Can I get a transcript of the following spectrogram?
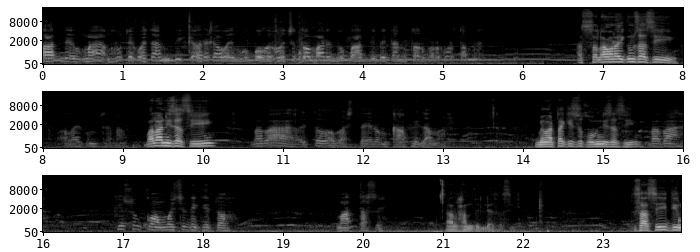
বাদ দে মা ভূতে কইতে আমি ভিক্ষা করে খাওয়াই মো বউ কইছে তোমার দু বাদ দিবে আমি তরবর করতাম না। আসসালামু আলাইকুম চাচি। ওয়ালাইকুম সালাম। বালানি চাচি। বাবা এই তো অবস্থা এরকম কাফিল আমার। বেমারটা কিছু কম নি চাচি? বাবা কিছু কম হয়েছে দেখি তো মারতাছে। আলহামদুলিল্লাহ চাচি। চাচি দিন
